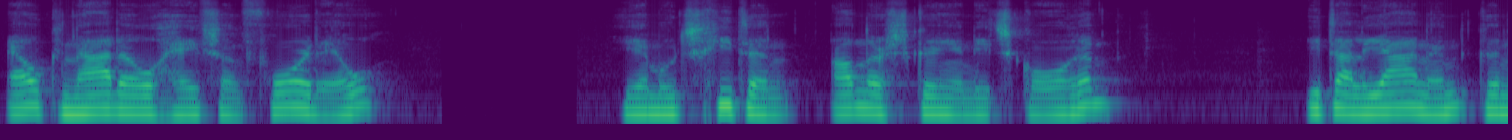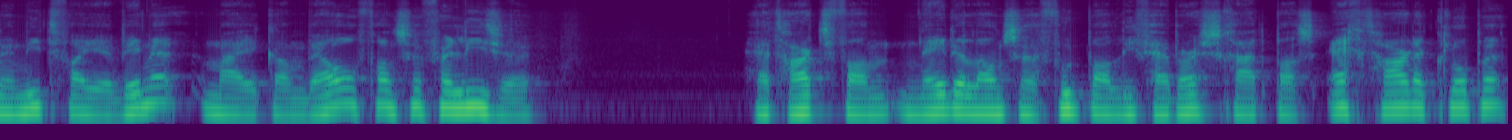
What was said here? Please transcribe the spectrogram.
Elk nadeel heeft zijn voordeel. Je moet schieten, anders kun je niet scoren. Italianen kunnen niet van je winnen, maar je kan wel van ze verliezen. Het hart van Nederlandse voetballiefhebbers gaat pas echt harder kloppen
